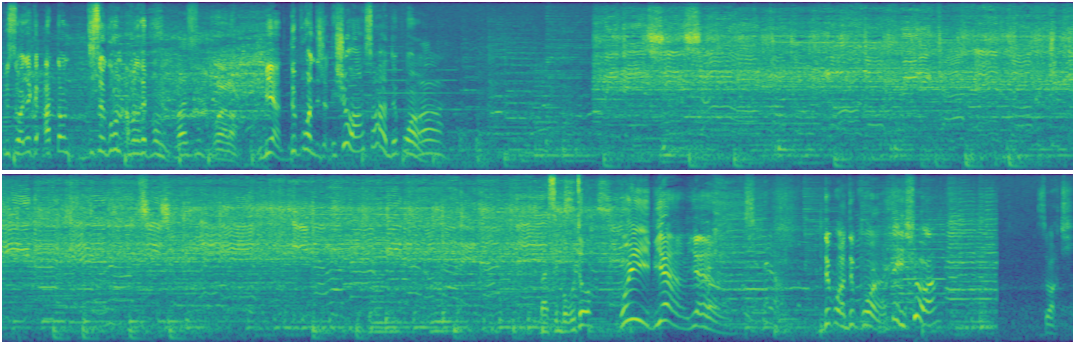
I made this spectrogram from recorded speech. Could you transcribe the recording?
Juste on va dire qu'attendre 10 secondes avant de répondre. Vas-y. Voilà. Bien, deux points déjà. T'es chaud, hein, ça va, deux points. Bah c'est Boruto Oui, bien, bien. Deux points, deux points. T'es chaud, hein. C'est parti.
